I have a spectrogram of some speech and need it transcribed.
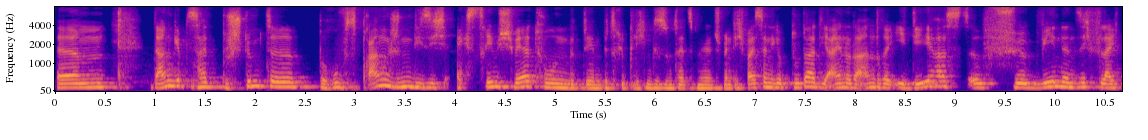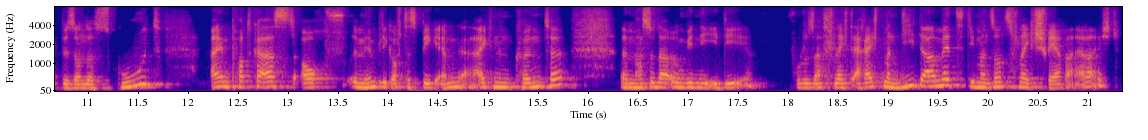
Ähm, dann gibt es halt bestimmte Berufsbranchen, die sich extrem schwer tun mit dem betrieblichen Gesundheitsmanagement. Ich weiß ja nicht, ob du da die ein oder andere Idee hast, äh, für wen denn sich vielleicht besonders gut ein Podcast auch im Hinblick auf das BGM eignen könnte. Ähm, hast du da irgendwie eine Idee, wo du sagst, vielleicht erreicht man die damit, die man sonst vielleicht schwerer erreicht?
